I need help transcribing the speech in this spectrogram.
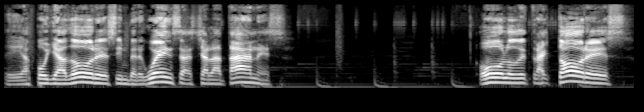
eh, apoyadores, sinvergüenzas, charlatanes, o los detractores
